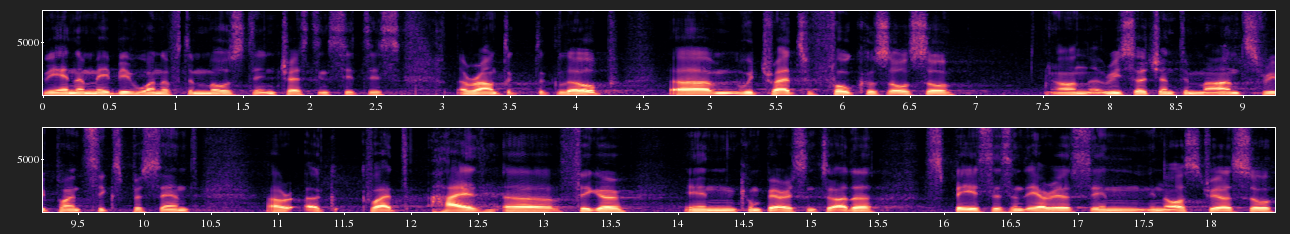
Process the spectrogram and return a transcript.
Vienna maybe one of the most interesting cities around the, the globe. Um, we try to focus also on research and demand. 3.6 percent are a quite high uh, figure in comparison to other spaces and areas in, in Austria. So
